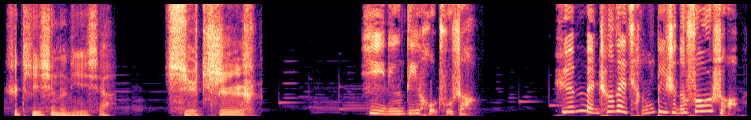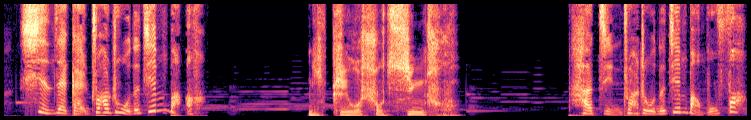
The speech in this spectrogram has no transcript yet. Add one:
是提醒了你一下。”雪芝，易灵低吼出声。原本撑在墙壁上的双手，现在改抓住我的肩膀。你给我说清楚！他紧抓着我的肩膀不放。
